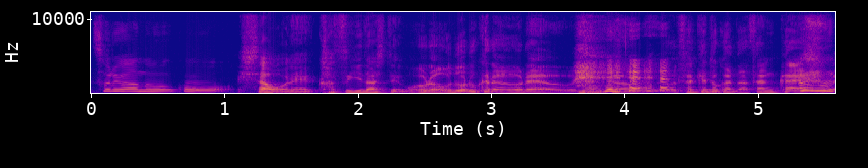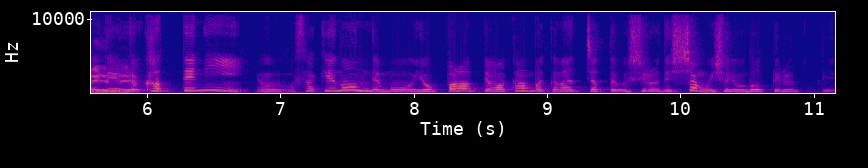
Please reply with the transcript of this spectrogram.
それはあのこう舌をね担ぎ出して俺は踊るから俺はなんか 酒とか出さんかいとかって言ねいううと勝手にうん酒飲んでも酔っ払って分かんなくなっちゃった後ろで死者も一緒に踊ってるってい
